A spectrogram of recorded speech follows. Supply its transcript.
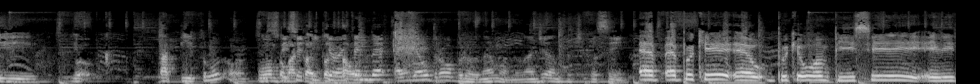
de, de capítulo, não. O One Piece Somatório 88 ainda, ainda é o dobro, né, mano? Não adianta, tipo assim. É, é porque é o- porque o One Piece ele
